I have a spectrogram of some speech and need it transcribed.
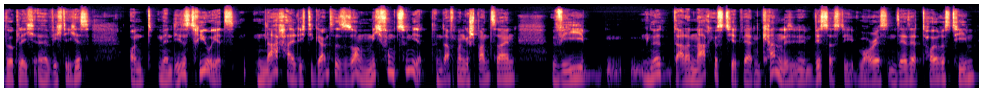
wirklich äh, wichtig ist. Und wenn dieses Trio jetzt nachhaltig die ganze Saison nicht funktioniert, dann darf man gespannt sein, wie ne, da dann nachjustiert werden kann. Ihr wisst das, die Warriors ein sehr, sehr teures Team.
